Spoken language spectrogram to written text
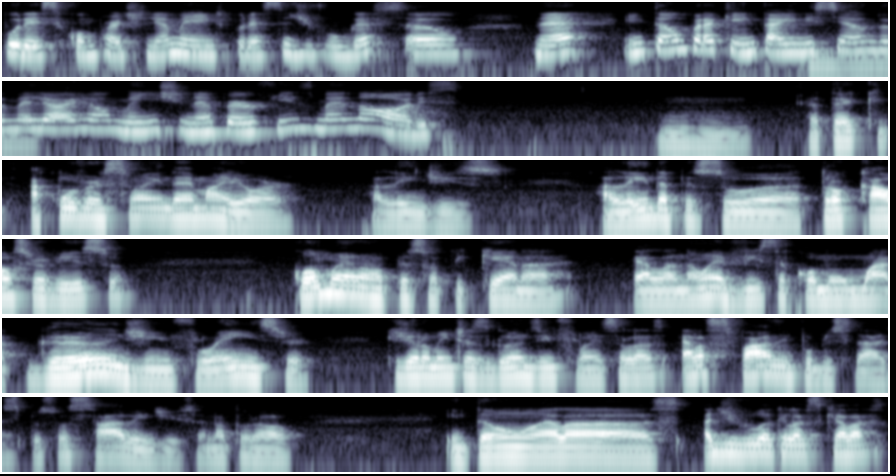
por esse compartilhamento, por essa divulgação, né? Então, para quem está iniciando, é melhor realmente, né, perfis menores. Uhum. Até que a conversão ainda é maior, além disso. Além da pessoa trocar o serviço, como ela é uma pessoa pequena, ela não é vista como uma grande influencer, que geralmente as grandes influências elas, elas fazem publicidade, as pessoas sabem disso, é natural. Então elas divulgam aquelas que elas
